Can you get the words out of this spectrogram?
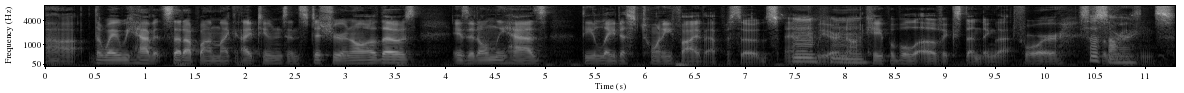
uh, the way we have it set up on like iTunes and Stitcher and all of those is it only has the latest 25 episodes, and we are not capable of extending that for Mm-hmm. So sorry. reasons.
